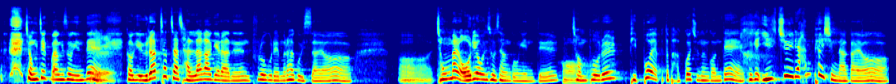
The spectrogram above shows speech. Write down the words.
정책 방송인데 네. 거기 으라차차 잘 나가게라는 프로그램을 하고 있어요. 어, 정말 어려운 소상공인들 어. 점포를 before after 바꿔주는 건데 그게 일주일에 한 편씩 나가요.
